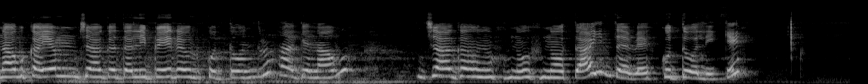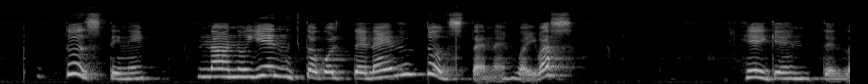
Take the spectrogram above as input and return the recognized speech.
ನಾವು ಕಯಂ ಜಾಗದಲ್ಲಿ ಬೇರೆಯವ್ರು ಕೂತು ಅಂದರು ಹಾಗೆ ನಾವು ಜಾಗ ನೋಡ್ತಾ ಇದ್ದೇವೆ ಕೂತ್ಕೊಳ್ಳಿಕ್ಕೆ. ತೋರಿಸ್ತೀನಿ. ನಾನು ಏನು ತಗೊಳ್ತೇನೆ ತೋರಿಸ್ತೇನೆ, ವೈವಸ್. ಹೇಗೆ ಅಂತೆಲ್ಲ?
